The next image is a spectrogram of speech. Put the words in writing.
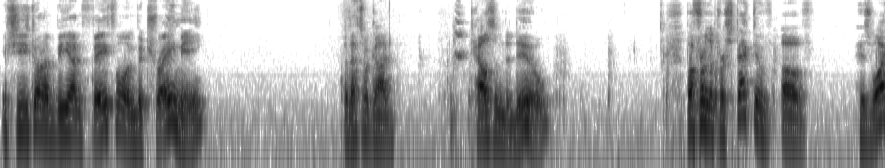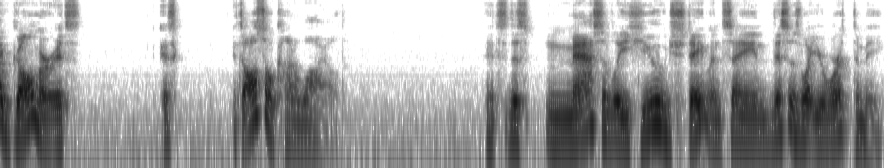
if she's going to be unfaithful and betray me. But that's what God tells him to do. But from the perspective of his wife Gomer, it's it's it's also kind of wild. It's this massively huge statement saying, This is what you're worth to me.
